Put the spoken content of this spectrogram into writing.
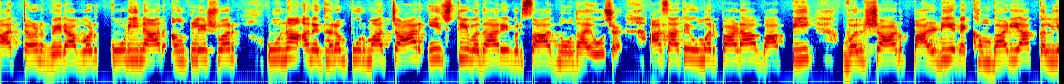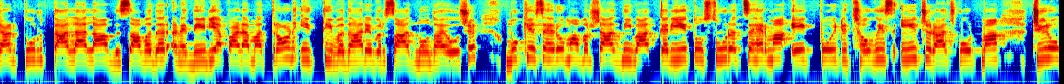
પાટણ, વેરાવળ, કોડીનાર, અંકલેશ્વર, ઉના અને ધરમપુરમાં ચાર ઇંચથી વધારે વરસાદ નોંધાયો છે. આ સાથે ઉમરપાડા, વાપી, વલસાડ, પારડી અને ખંભાળિયા, કલ્યાણપુર રાધનપુર તાલાલા, વિસાવદર અને દેડિયાપાડામાં ત્રણ ઇંચથી વધારે વરસાદ નોંધાયો છે. મુખ્ય શહેરોમાં વરસાદની વાત કરીએ તો સુરત શહેરમાં એક પોઈન્ટ છવ્વીસ ઇંચ, રાજકોટમાં જીરો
